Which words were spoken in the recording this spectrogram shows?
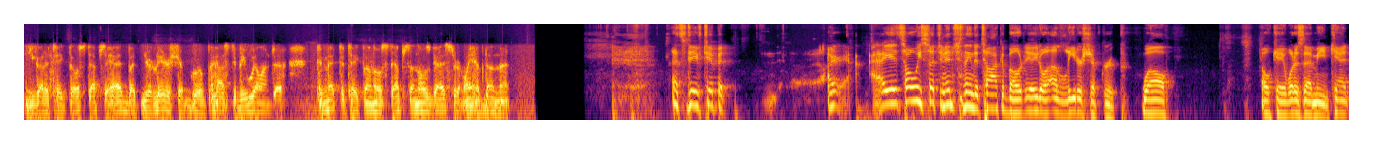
you got to take those steps ahead. But your leadership group has to be willing to commit to taking those steps, and those guys certainly have done that. That's Dave Tippett. I, I, it's always such an interesting thing to talk about, you know, a leadership group. Well, okay, what does that mean? Can't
